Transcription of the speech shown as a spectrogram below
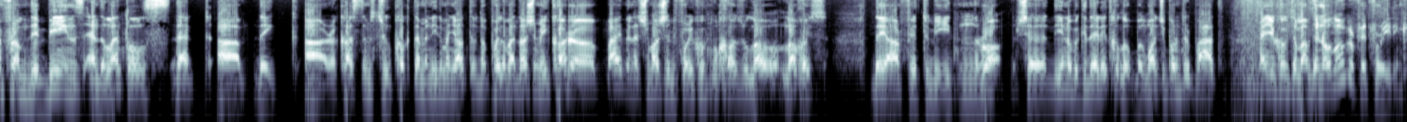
from the beans and the lentils that uh, they are accustomed to cook them and eat them on Yontif. The poilim v'adashim ikara, before you cook them they are fit to be eaten raw. But once you put them into the pot and you cook them up, they're no longer fit for eating.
